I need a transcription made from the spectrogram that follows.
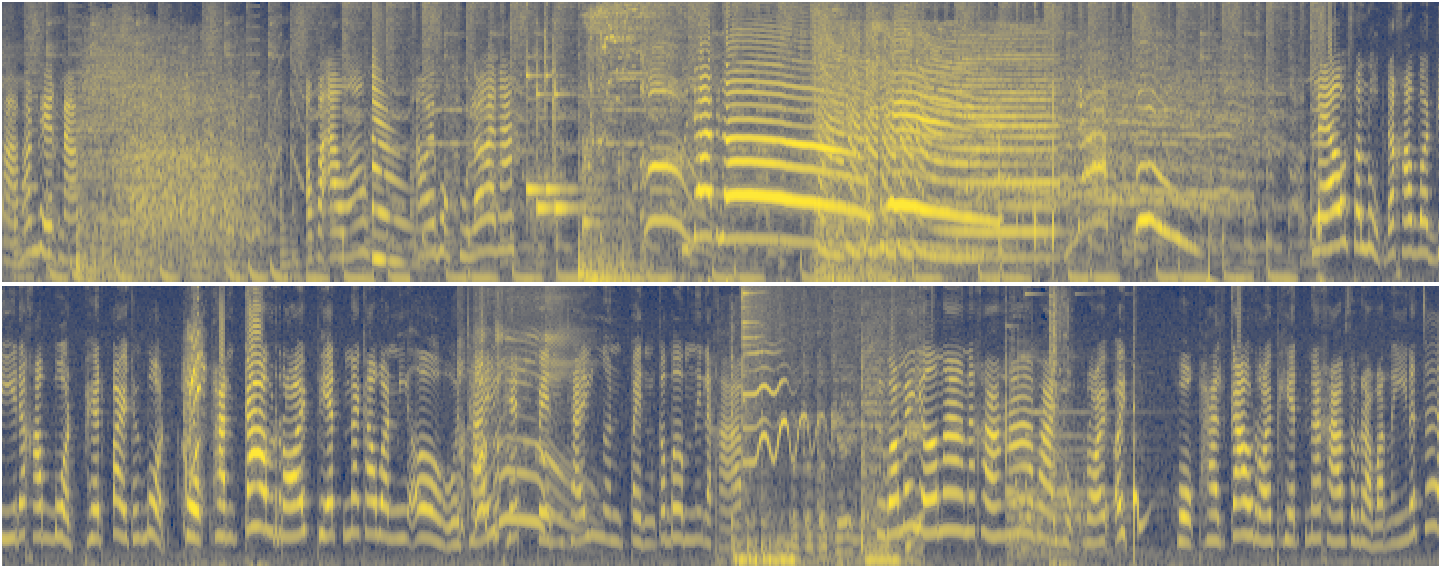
หาพันเพชรนะ เอาก็เอาเอา เอาไอ้60 แล้วกันนะ สุดยอดไปเลย วันนี้นะคะบทเพชรไปทั้งหมด 6,900 เพชรนะคะ วันนี้เออใช้เพชรเป็นใช้เงินเป็นก็เบิ่มนี่แหละครับถือว่าไม่เยอะมากนะคะ 5,600 เอ้ย 6,900 เพชรนะคะสำหรับวันนี้นะจ๊ะ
